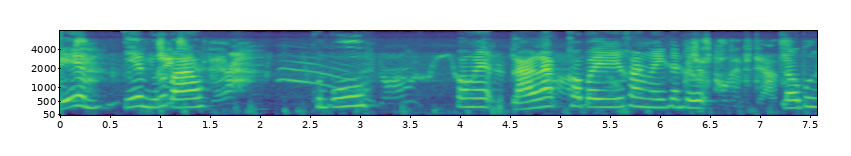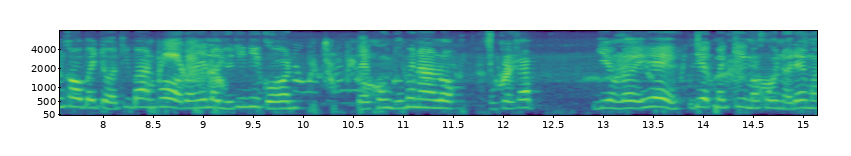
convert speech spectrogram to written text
เจมส์เจมส์อยู่หรือเปล่า คุณปูพ่อไงหลานรักเข้าไปข้างในกันเถอะ เราเพิ่งเข้าไปจอดที่บ้านพ่อ ตอนนี้เราอยู่ที่นี่ก่อน แต่คงอยู่ไม่นานหรอก โอเคครับ เยี่ยมเลย เฮ้ เรียกแม็กกี้มาคุยหน่อยได้ไหม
